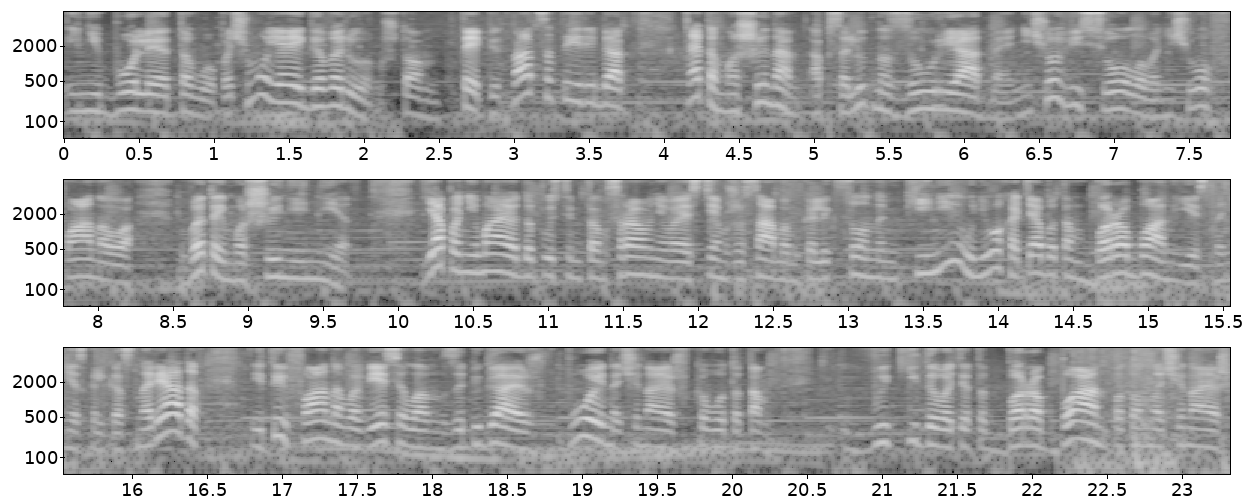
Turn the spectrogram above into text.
и не более того. Почему я и говорю, что Т-15, ребят, это машина абсолютно заурядная. Ничего веселого, ничего фанового в этой машине нет. Я понимаю, допустим, там сравнивая с тем же самым коллекционным Кини, у него хотя бы там барабан есть на несколько снарядов, и ты фаново, весело забегаешь в бой, начинаешь в кого-то там выкидывать этот барабан, потом начинаешь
